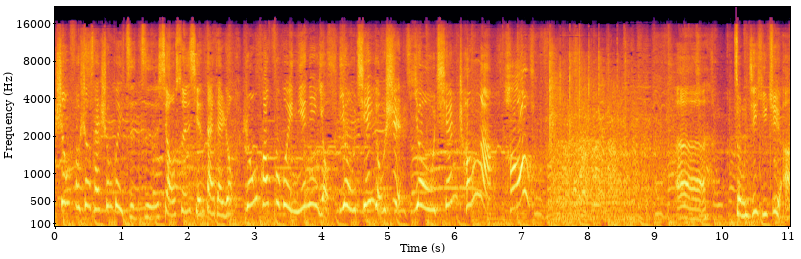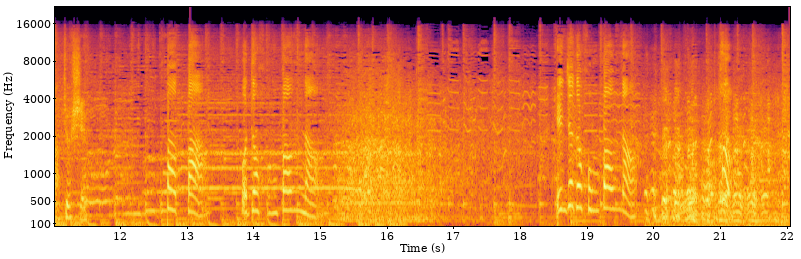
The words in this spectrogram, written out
生福生财生贵子，子孝孙贤代代荣，荣华富贵年年有，有钱有势有钱成啊！好，呃，总结一句啊，就是，爸爸，我的红包呢？人家的红包呢？哼。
